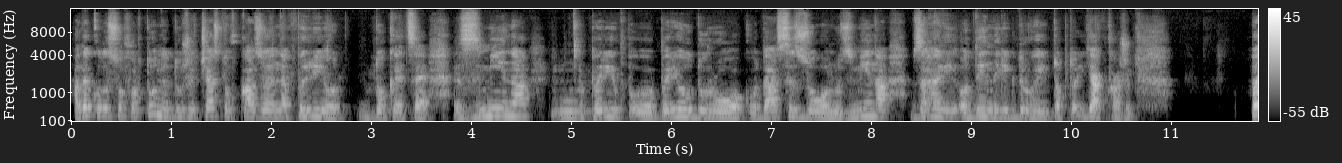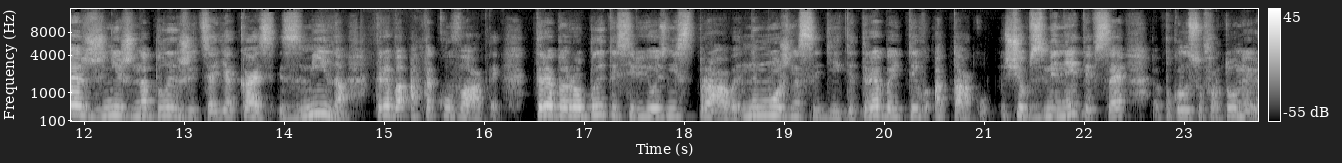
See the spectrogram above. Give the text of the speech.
Але колесо фортуни дуже часто вказує на період, доки це зміна період, періоду року, да, сезону, зміна взагалі один рік, другий. Тобто, як кажуть, перш ніж наближиться якась зміна, треба атакувати, треба робити серйозні справи. Не можна сидіти, треба йти в атаку, щоб змінити все по колесу фортуни,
